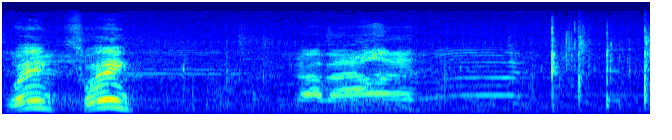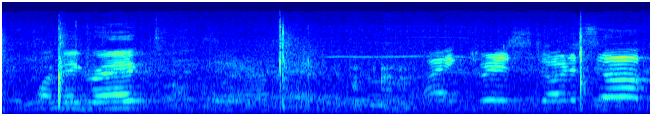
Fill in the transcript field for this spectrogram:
Swing, swing. Good job, Alan. Come on, Big Rick. All right, Chris, start us up.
